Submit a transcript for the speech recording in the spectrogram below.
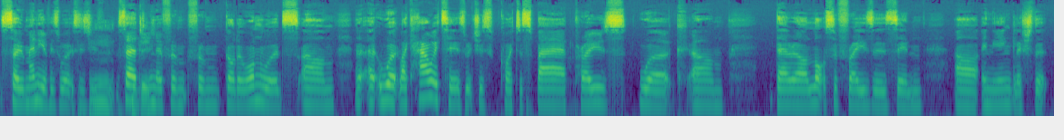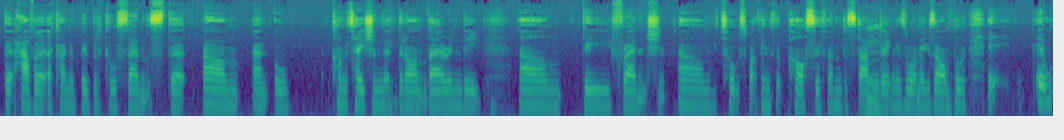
so many of his works, as you've mm, said, indeed. you know, from from Godot onwards, um, a, a, work like How It Is, which is quite a spare prose work. Um, there are lots of phrases in uh, in the English that, that have a, a kind of biblical sense that um, and or connotation that, that aren't there in the um, the French. Um, he talks about things that passeth understanding, mm. is one example. It, it,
